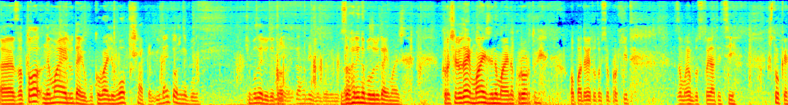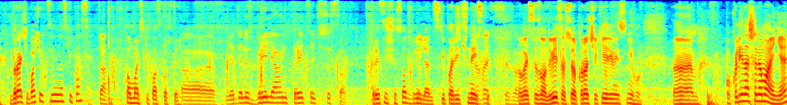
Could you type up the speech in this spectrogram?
е, зато немає людей у Буковелі вообще прям. І вдень теж не було. Чи були люди трохи? Взагалі не було. Взагалі не було людей майже. Коротше, людей майже немає на курортові. Опа, диви, тут ось прохід. За мною будуть стояти ці штуки. До речі, бачив ціни на скіпас? Так. Хамальський пас коштує. А, я дивлюсь бриліант 3600. 3600 брілянт, типа річний весь сезон. Весь сезон. Дивіться, все, коротше, який рівень снігу. Ем, по коліна ще немає, ні?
